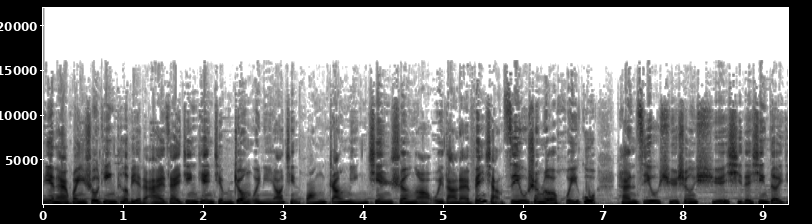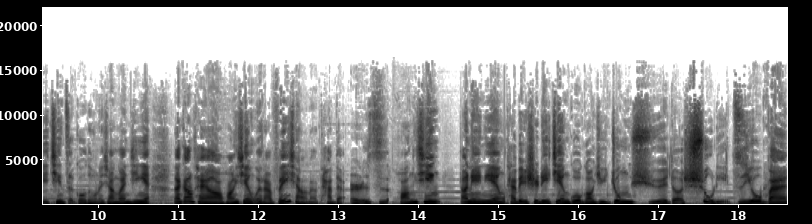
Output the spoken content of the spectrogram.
电台欢迎收听《特别的爱》。在今天节目中，为您邀请黄章明先生啊，为大家来分享自优生的回顾，谈自优学生学习的心得以及亲子沟通的相关经验。那刚才啊，黄先为大家分享了他的儿子黄兴当年念台北市立建国高级中学的数理资优班，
